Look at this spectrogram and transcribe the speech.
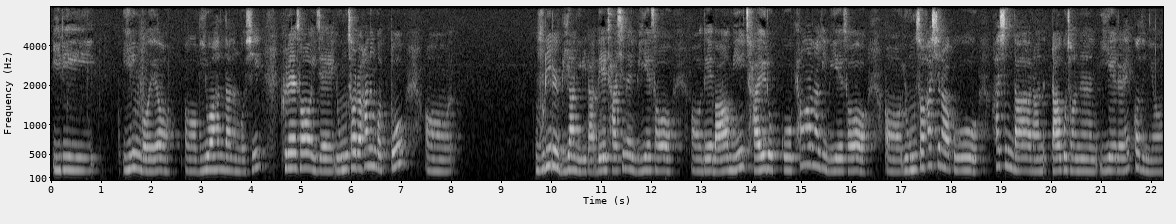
일이, 일인 거예요. 어, 미워한다는 것이. 그래서 이제 용서를 하는 것도, 어, 우리를 위한 일이다. 내 자신을 위해서 어, 내 마음이 자유롭고 평안하기 위해서 어, 용서하시라고 하신다라고 저는 이해를 했거든요.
